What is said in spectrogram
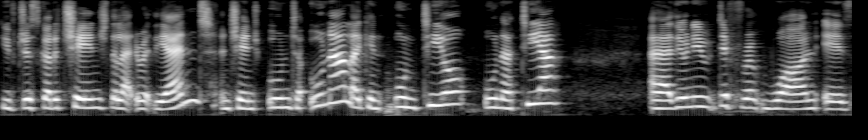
You've just got to change the letter at the end and change un to una, like in un tío, una tía. Uh, the only different one is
